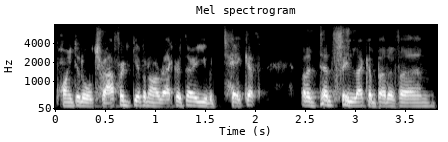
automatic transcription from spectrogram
point at Old Trafford, given our record there, you would take it. But it did feel like a bit of um,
